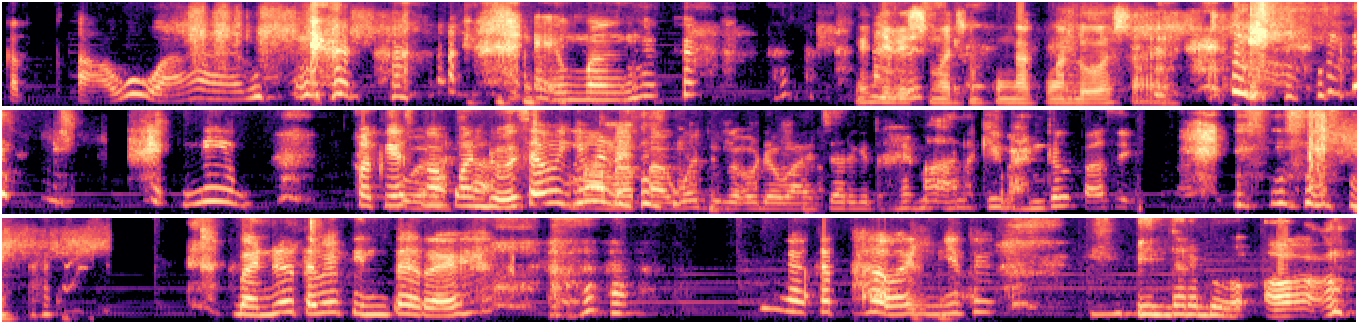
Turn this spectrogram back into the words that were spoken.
ketahuan. Emang Ini jadi semacam pengakuan dosa ya. ini podcast pengakuan dosa apa gimana? bapak gue juga udah wajar gitu. Emang anaknya bandel pasti. Bandel tapi pinter ya. Nggak ketahuan gitu. Pinter bohong.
